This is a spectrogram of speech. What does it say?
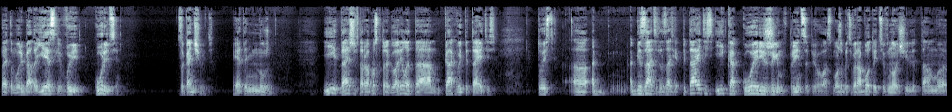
Поэтому, ребята, если вы курите, заканчивайте. Это не нужно. И дальше второй вопрос, который я говорил, это как вы питаетесь. То есть э, обязательно знать, как питаетесь и какой режим, в принципе, у вас. Может быть, вы работаете в ночь или там, э,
